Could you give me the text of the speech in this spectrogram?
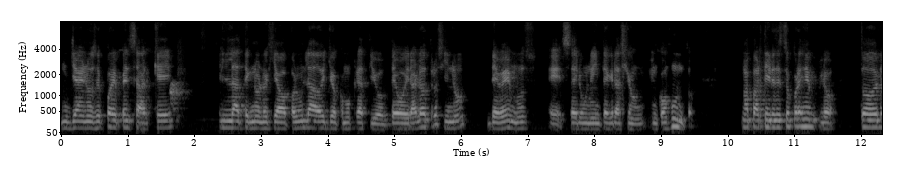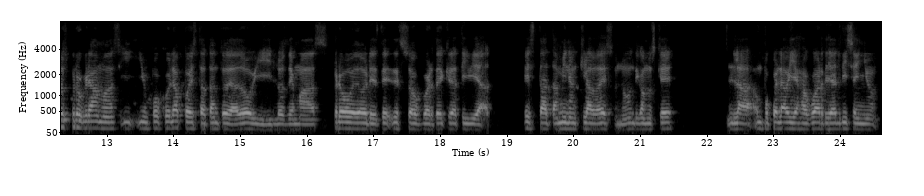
ya no se puede pensar que la tecnología va por un lado y yo como creativo debo ir al otro, sino debemos eh, ser una integración en conjunto. A partir de esto, por ejemplo, todos los programas y, un poco la apuesta tanto de Adobe y los demás proveedores de, de software de creatividad está también anclado a eso, ¿no? Digamos que un poco la vieja guardia del diseño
